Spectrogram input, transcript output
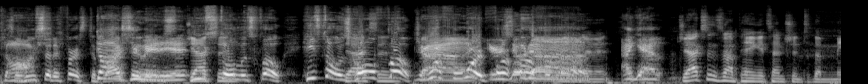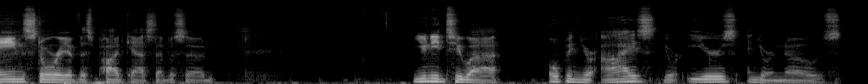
So who said it first? Did Gosh, Black you that he- idiot. You stole his flow. He stole his Jackson. whole flow, word for word. you're so dumb. Wait a minute. I get. Jackson's not paying attention to the main story of this podcast episode. You need to uh, open your eyes, your ears, and your nose.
